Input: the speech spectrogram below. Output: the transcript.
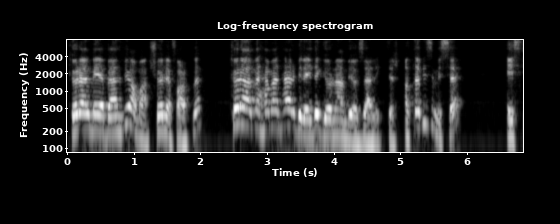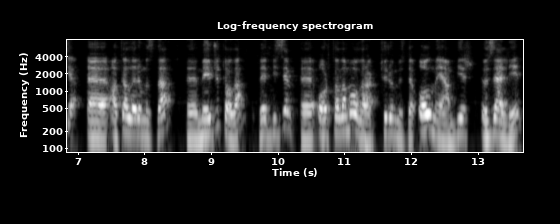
körelmeye benziyor ama şöyle farklı. Körelme hemen her bireyde görünen bir özelliktir. Atavizm ise eski e, atalarımızda e, mevcut olan ve bizim e, ortalama olarak türümüzde olmayan bir özelliğin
